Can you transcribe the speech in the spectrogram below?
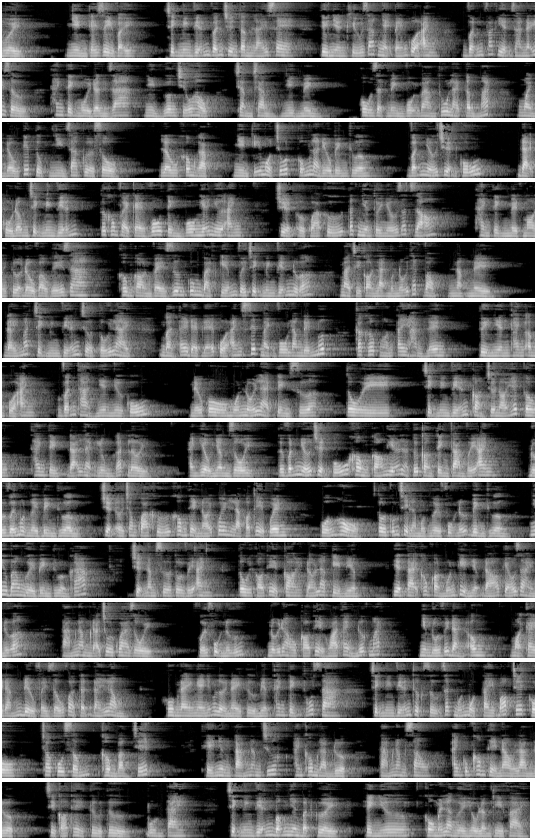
người. Nhìn cái gì vậy? Trịnh Minh Viễn vẫn chuyên tâm lái xe, tuy nhiên khiếu giác nhạy bén của anh vẫn phát hiện ra nãy giờ Thanh Tịnh ngồi đần ra, nhìn gương chiếu hậu, chằm chằm nhìn mình. Cô giật mình vội vàng thu lại tầm mắt, ngoảnh đầu tiếp tục nhìn ra cửa sổ. Lâu không gặp, nhìn kỹ một chút cũng là điều bình thường. Vẫn nhớ chuyện cũ. Đại cổ đông Trịnh Minh Viễn, tôi không phải kẻ vô tình vô nghĩa như anh. Chuyện ở quá khứ tất nhiên tôi nhớ rất rõ. thành Tịnh mệt mỏi tựa đầu vào ghế ra, không còn vẻ dương cung bạt kiếm với Trịnh Minh Viễn nữa mà chỉ còn lại một nỗi thất vọng nặng nề. Đáy mắt Trịnh Minh Viễn chợt tối lại, bàn tay đẹp đẽ của anh siết mạnh vô lăng đến mức các khớp ngón tay hẳn lên. Tuy nhiên thanh âm của anh vẫn thản nhiên như cũ. Nếu cô muốn nối lại tình xưa, tôi... Trịnh Minh Viễn còn chưa nói hết câu, Thanh Tịnh đã lạnh lùng gắt lời. Anh hiểu nhầm rồi, tôi vẫn nhớ chuyện cũ không có nghĩa là tôi còn tình cảm với anh. Đối với một người bình thường, chuyện ở trong quá khứ không thể nói quên là có thể quên. Huống hồ, tôi cũng chỉ là một người phụ nữ bình thường, như bao người bình thường khác. Chuyện năm xưa tôi với anh, tôi có thể coi đó là kỷ niệm. Hiện tại không còn muốn kỷ niệm đó kéo dài nữa. Tám năm đã trôi qua rồi. Với phụ nữ, nỗi đau có thể hóa thành nước mắt. Nhưng đối với đàn ông, mọi cay đắng đều phải giấu vào tận đáy lòng. Hôm nay nghe những lời này từ miệng thanh tịnh thốt ra, Trịnh Minh Viễn thực sự rất muốn một tay bóp chết cô, cho cô sống không bằng chết. Thế nhưng 8 năm trước anh không làm được, 8 năm sau anh cũng không thể nào làm được, chỉ có thể từ từ buông tay. Trịnh Minh Viễn bỗng nhiên bật cười, hình như cô mới là người hiểu lầm thì phải.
